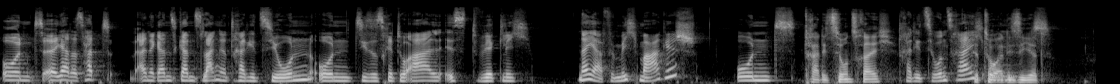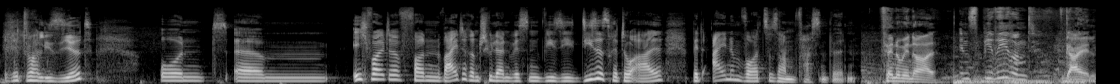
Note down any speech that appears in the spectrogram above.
Und äh, ja, das hat eine ganz, ganz lange Tradition. Und dieses Ritual ist wirklich, naja, für mich magisch und Traditionsreich, traditionsreich. ritualisiert. Und ritualisiert. Und ähm, ich wollte von weiteren Schülern wissen, wie sie dieses Ritual mit einem Wort zusammenfassen würden. Phänomenal. Inspirierend. Geil.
